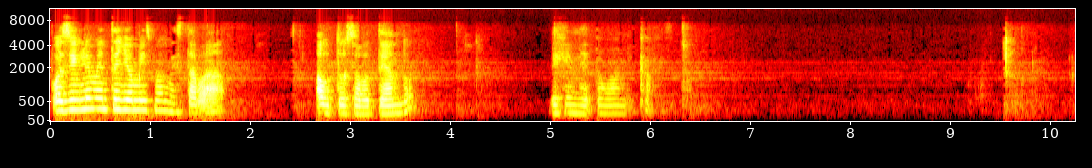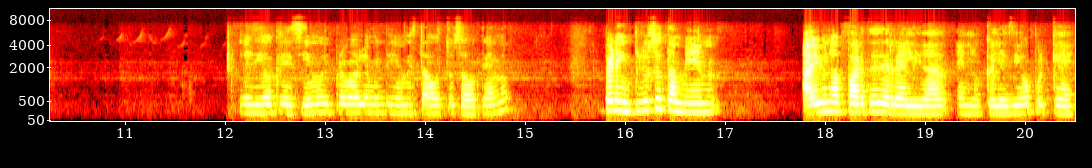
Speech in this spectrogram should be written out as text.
Posiblemente yo mismo me estaba autosaboteando. Déjenme tomar mi café. Les digo que sí, muy probablemente yo me estaba autosaboteando. Pero incluso también hay una parte de realidad en lo que les digo porque,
